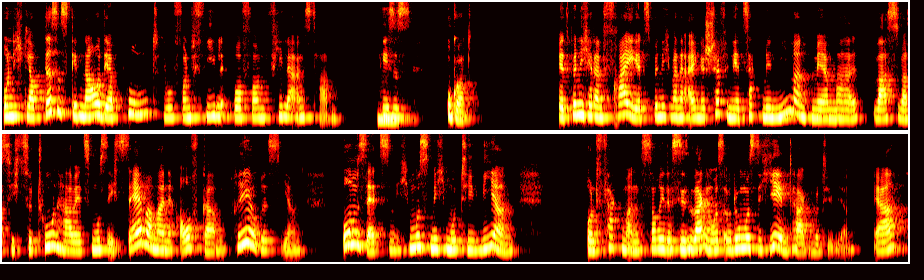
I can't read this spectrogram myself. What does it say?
Und ich glaube, das ist genau der Punkt, wovon viele, wovon viele Angst haben. Mhm. Dieses, oh Gott, jetzt bin ich ja dann frei, jetzt bin ich meine eigene Chefin, jetzt sagt mir niemand mehr mal was, was ich zu tun habe. Jetzt muss ich selber meine Aufgaben priorisieren, umsetzen. Ich muss mich motivieren. Und fuck man, sorry, dass ich das sagen muss, aber du musst dich jeden Tag motivieren. Ja,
